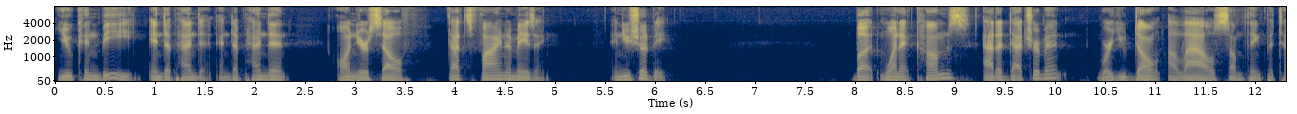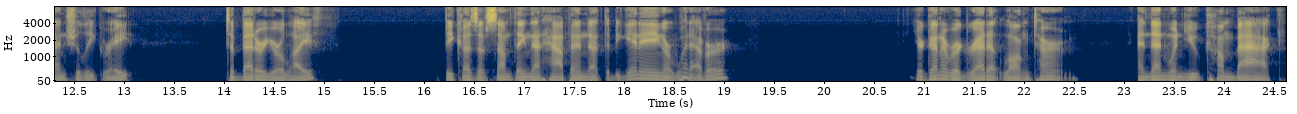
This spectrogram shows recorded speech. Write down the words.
you can be independent and dependent on yourself. That's fine, amazing. And you should be. But when it comes at a detriment where you don't allow something potentially great to better your life because of something that happened at the beginning or whatever, you're going to regret it long term. And then when you come back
